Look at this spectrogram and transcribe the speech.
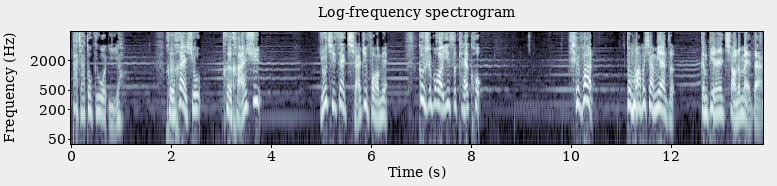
大家都跟我一样，很害羞，很含蓄，尤其在钱这方面，更是不好意思开口。吃饭都抹不下面子，跟别人抢着买单。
